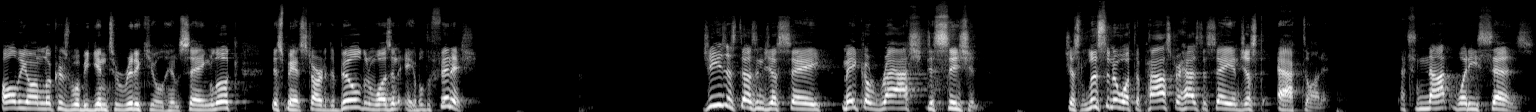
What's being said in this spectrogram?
all the onlookers will begin to ridicule him, saying, Look, this man started to build and wasn't able to finish. Jesus doesn't just say, make a rash decision. Just listen to what the pastor has to say and just act on it. That's not what he says.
